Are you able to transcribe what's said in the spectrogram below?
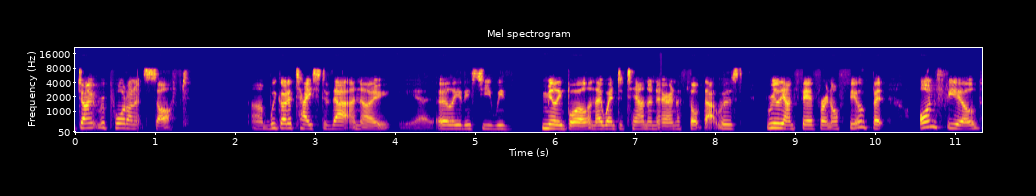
don't report on it soft. Um, we got a taste of that, I know, yeah, earlier this year with Millie Boyle, and they went to town on her, and I thought that was really unfair for an off field. But on field,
